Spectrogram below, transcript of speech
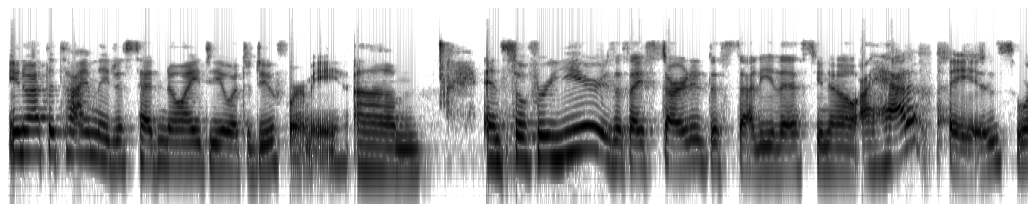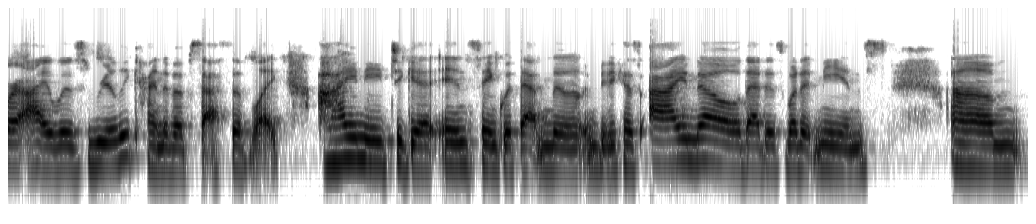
you know at the time they just had no idea what to do for me. Um, and so for years, as I started to study this, you know, I had a phase where I was really kind of obsessive, like I need to get in sync with that moon because I know that is what it means. Um,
